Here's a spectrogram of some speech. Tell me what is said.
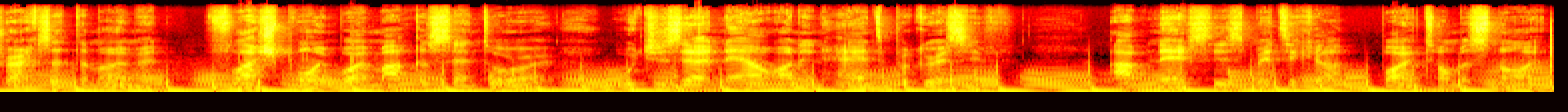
Tracks at the moment, Flashpoint by Marcus Santoro, which is out now on Enhanced Progressive. Up next is Metica by Thomas Knight.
